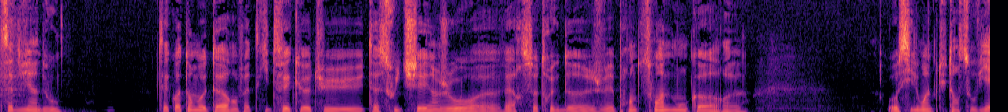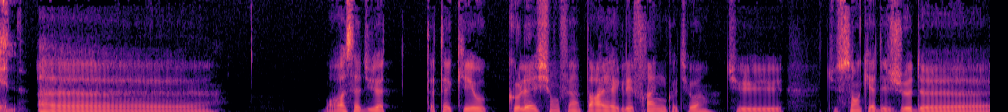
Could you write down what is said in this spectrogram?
ça devient d'où? C'est quoi ton moteur, en fait, qui te fait que tu t'as switché un jour euh, vers ce truc de je vais prendre soin de mon corps aussi loin que tu t'en souviennes? Bon, ça a dû attaquer au collège si on fait un pareil avec les fringues, quoi, tu vois. Tu, tu sens qu'il y a des jeux de.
